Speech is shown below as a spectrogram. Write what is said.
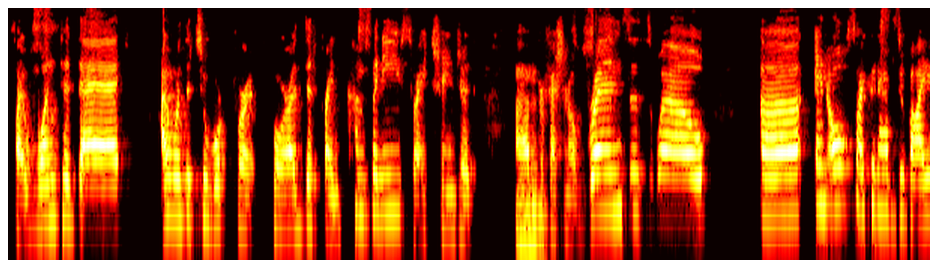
So I wanted that. I wanted to work for, for a different company. So I changed uh, mm-hmm. professional brands as well. Uh, and also I could have Dubai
